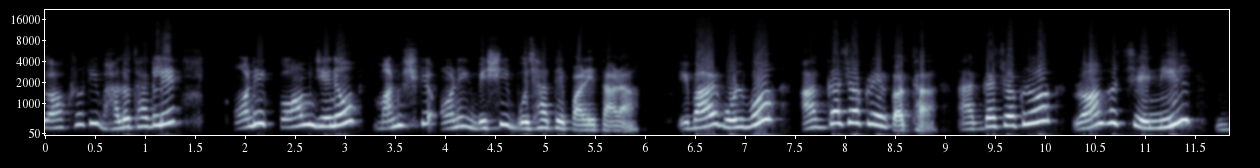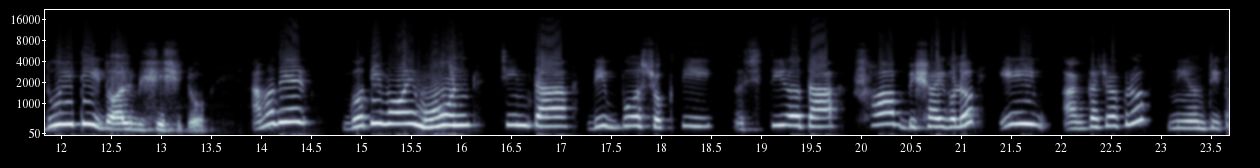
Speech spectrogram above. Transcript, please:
চক্রটি ভালো থাকলে অনেক কম জেনেও মানুষকে অনেক বেশি বোঝাতে পারে তারা। এবার বলব আজ্ঞাচক্রের কথা। আজ্ঞাচক্র রং হচ্ছে নীল, দুইটি দল বিশিষ্ট। আমাদের গতিময় মন, চিন্তা, দিব্য শক্তি, স্থিরতা, সব বিষয়গুলো এই আজ্ঞাচক্র নিয়ন্ত্রিত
